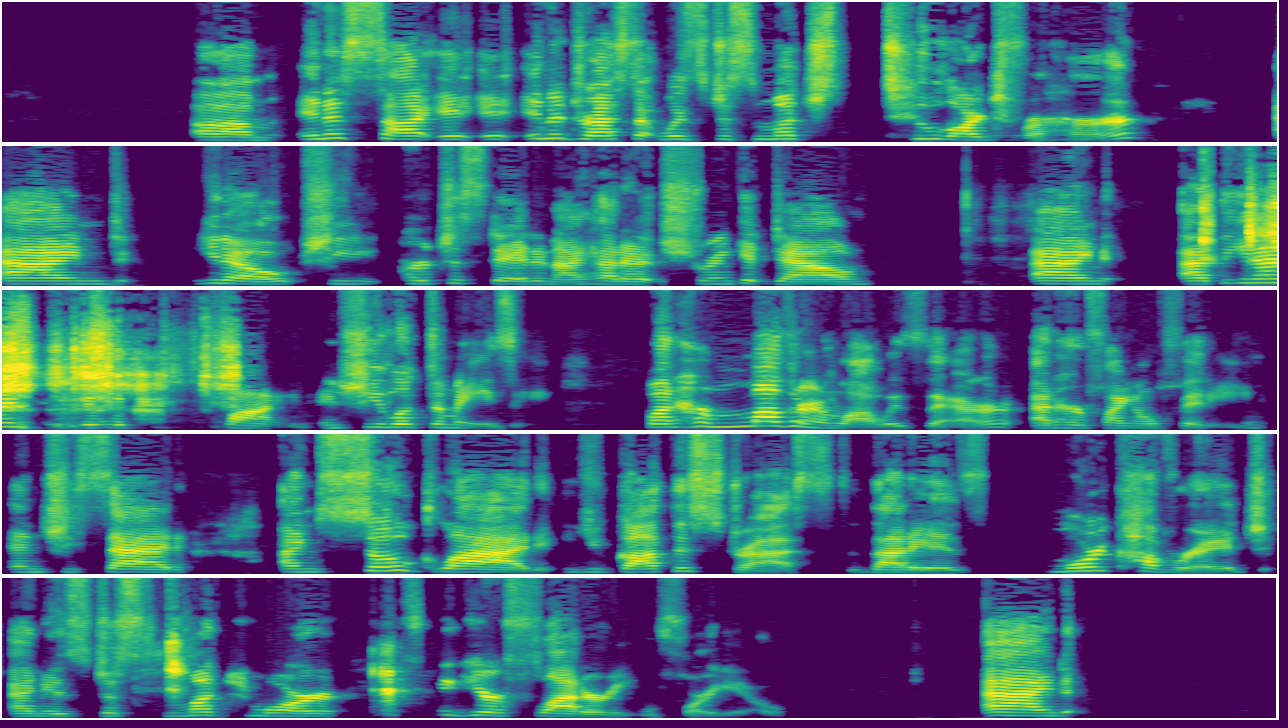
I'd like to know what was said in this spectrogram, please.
um, in a si- i- i- in a dress that was just much too large for her, and you know she purchased it, and I had to shrink it down, and at the end it was fine, and she looked amazing. But her mother-in-law was there at her final fitting, and she said, I'm so glad you got this dress that is more coverage and is just much more figure flattering for you. And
